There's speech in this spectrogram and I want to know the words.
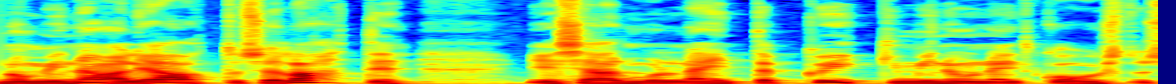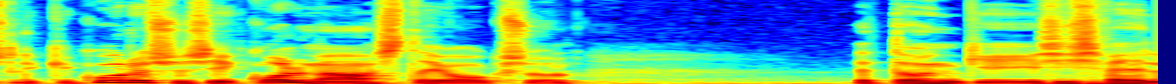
nominaaljaotuse lahti ja seal mul näitab kõiki minu neid kohustuslikke kursusi kolme aasta jooksul. et ongi, ja siis veel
